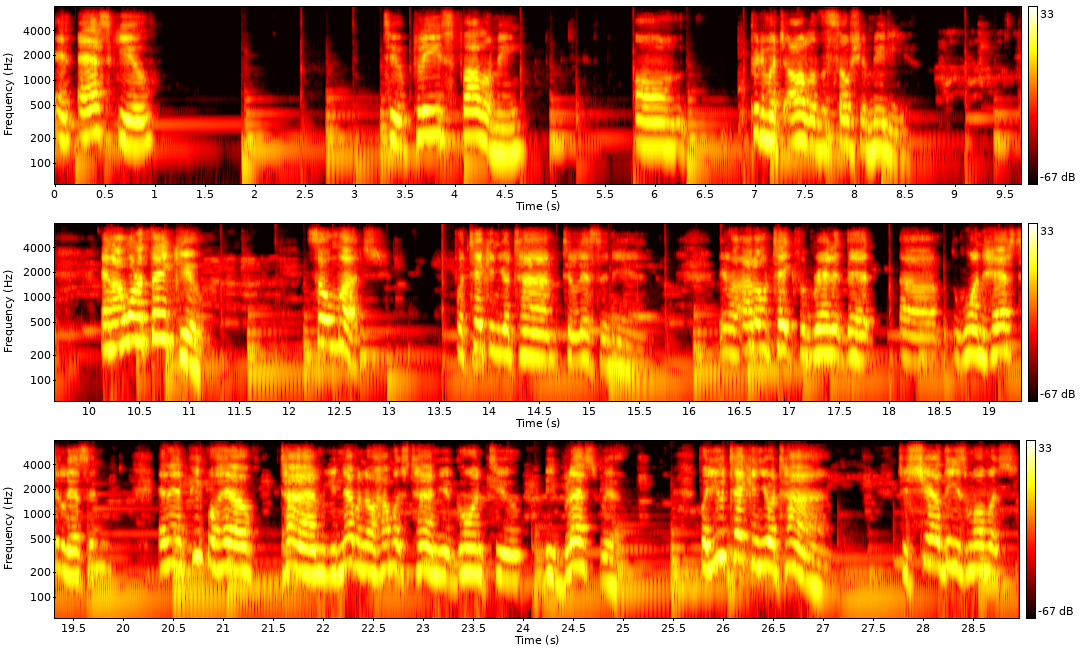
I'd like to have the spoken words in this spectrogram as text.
and ask you to please follow me on pretty much all of the social media. And I want to thank you so much for taking your time to listen in. You know, I don't take for granted that uh, one has to listen, and then people have time. You never know how much time you're going to be blessed with. For you taking your time to share these moments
